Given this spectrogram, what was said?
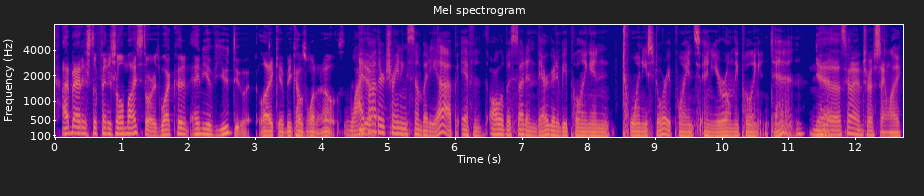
I managed to finish all my stories. Why couldn't any of you do it? Like it becomes one of those. Why Yeah. bother training somebody up if all of a sudden they're going to be pulling in 20 story points and you're only pulling in 10? Yeah, that's kind of interesting. Like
